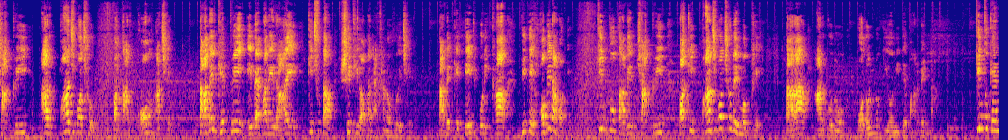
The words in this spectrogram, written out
চাকরি আর পাঁচ বছর বা তার কম আছে তাদের ক্ষেত্রে এ ব্যাপারে রায়ে কিছুটা শিথিলতা দেখানো হয়েছে। তাদেরকে টেট পরীক্ষা দিতে হবে না বলে কিন্তু তাদের চাকরির বাকি পাঁচ বছরের মধ্যে তারা আর কোনো পদোন্নতিও নিতে পারবেন না। কিন্তু কেন?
